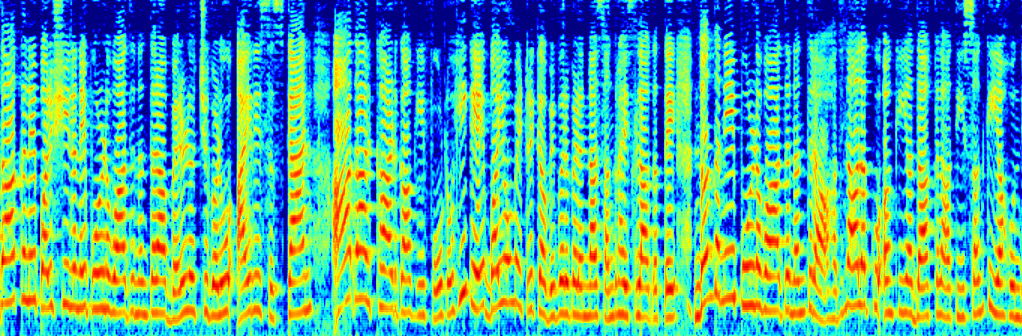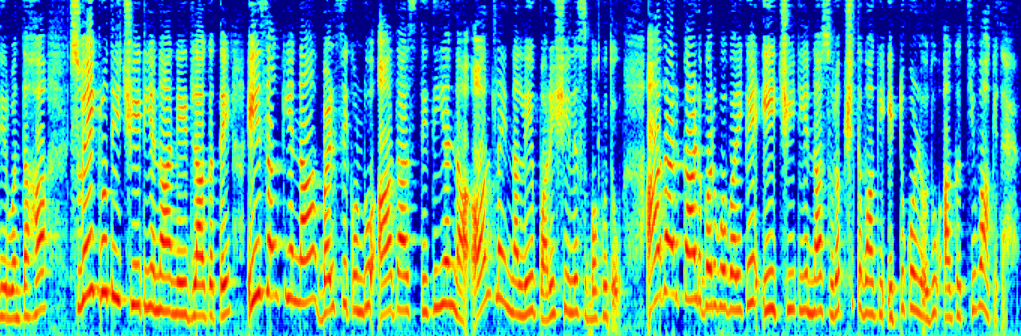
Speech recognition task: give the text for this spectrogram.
ದಾಖಲೆ ಪರಿಶೀಲನೆ ಪೂರ್ಣವಾದ ನಂತರ ಬೆರಳುಚ್ಚುಗಳು, ಐರಿಸ್ ಸ್ಕ್ಯಾನ್, ಆಧಾರ್ ಕಾರ್ಡ್ಗಾಗಿ ಫೋಟೋ ಹೀಗೆ ಬಯೋಮೆಟ್ರಿಕ್ ವಿವರಗಳನ್ನ ಸಂಗ್ರಹಿಸಲಾಗುತ್ತೆ. ನೋಂದಣಿ ಪೂರ್ಣವಾದ ನಂತರ ಹದಿನಾಲ್ಕು ಅಂಕಿಯ ದಾಖಲಾತಿ ಸಂಖ್ಯೆಯ ಹೊಂದಿರುವಂತಹ ಸ್ವೀಕೃತಿ ಚೀಟಿಯನ್ನ ನೀಡಲಾಗುತ್ತೆ. ಈ ಸಂಖ್ಯೆಯನ್ನ ಬಳಸಿಕೊಂಡು ಆಧಾರ್ ಸ್ಥಿತಿಯನ್ನ ಆನ್ಲೈನ್ನಲ್ಲಿ ಪರಿಶೀಲಿಸಬಹುದು. ಆಧಾರ್ ಕಾರ್ಡ್ ಬರುವವರೆಗೆ ಈ ಚೀಟಿಯನ್ನ ಸುರಕ್ಷಿತವಾಗಿ ಇಟ್ಟುಕೊಳ್ಳೋದು ಅಗತ್ಯವಾಗಿದೆ.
